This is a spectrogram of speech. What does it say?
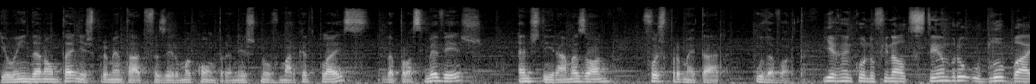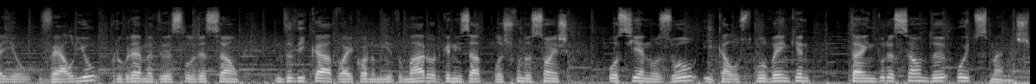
eu ainda não tenha experimentado fazer uma compra neste novo marketplace, da próxima vez, antes de ir à Amazon, foi experimentar o da Vorta. E arrancou no final de setembro o Blue Bio Value, programa de aceleração dedicado à economia do mar, organizado pelas fundações Oceano Azul e Carlos de Gulbenkian, tem duração de oito semanas.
